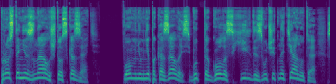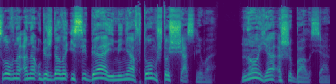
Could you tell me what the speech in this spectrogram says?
просто не знал, что сказать. Помню, мне показалось, будто голос Хильды звучит натянуто, словно она убеждала и себя, и меня в том, что счастлива. Но я ошибался.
